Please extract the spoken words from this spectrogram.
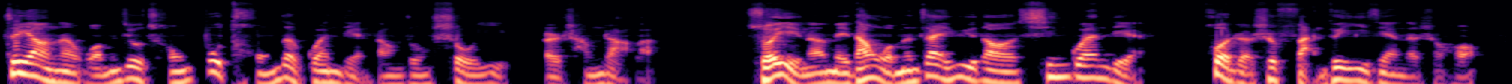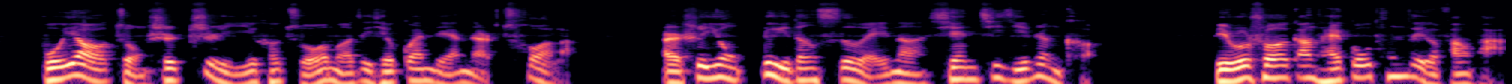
这样呢，我们就从不同的观点当中受益而成长了。所以呢，每当我们在遇到新观点或者是反对意见的时候，不要总是质疑和琢磨这些观点哪儿错了，而是用绿灯思维呢，先积极认可。比如说刚才沟通这个方法，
